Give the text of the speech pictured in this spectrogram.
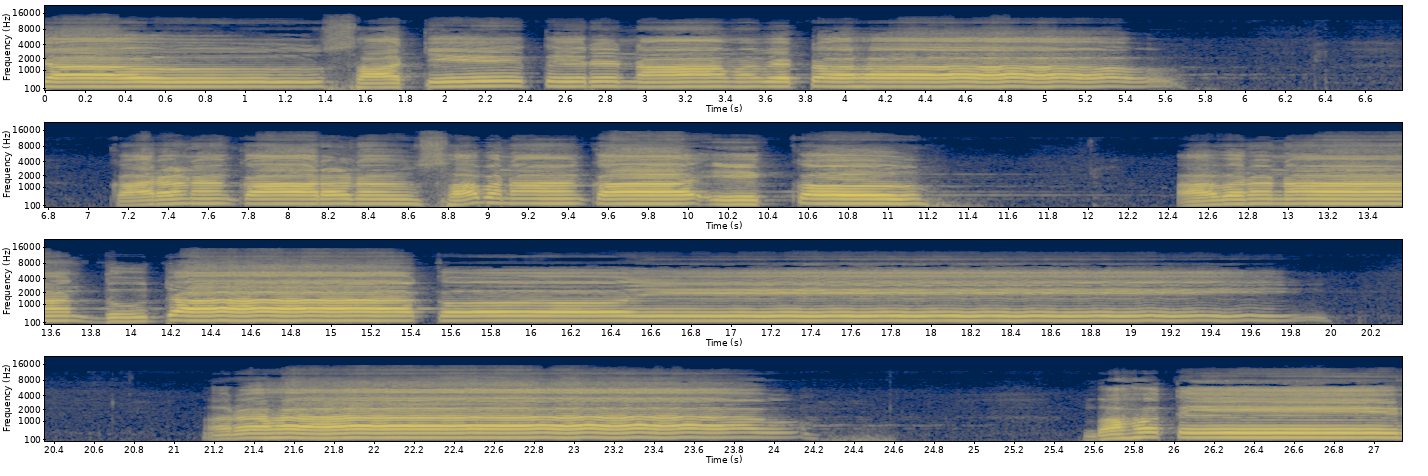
ਜਾਓ ਸਾਚੇ ਤੇਰੇ ਨਾਮ ਵਿਟਹਾਉ ਕਾਰਣ ਕਾਰਣ ਸਭਨਾ ਕਾ ਏਕੋ ਅਵਰ ਨਾ ਦੂਜਾ ਕੋਈ ਬਹੁਤੇ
